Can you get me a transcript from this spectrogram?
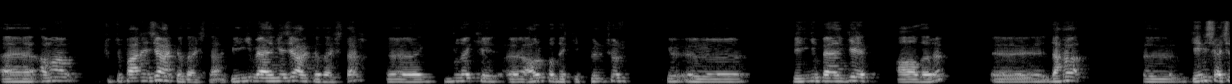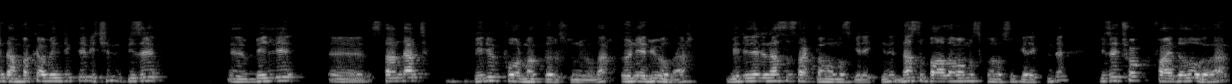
E, ama kütüphaneci arkadaşlar, bilgi belgeci arkadaşlar, e, buradaki e, Avrupa'daki kültür e, bilgi belge ağları e, daha e, geniş açıdan bakabildikleri için bize e, belli standart veri formatları sunuyorlar, öneriyorlar. Verileri nasıl saklamamız gerektiğini, nasıl bağlamamız konusu gerektiğinde bize çok faydalı oluyorlar.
